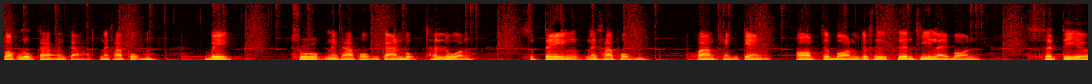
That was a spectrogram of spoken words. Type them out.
บล็อกลูกกลางอากาศนะครับผม break through นะครับผมการบุกทะลวง strength นะครับผม ความแข็งแกร่ง of the ball ก็คือเคลื่อนที่ไล่บอล steal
